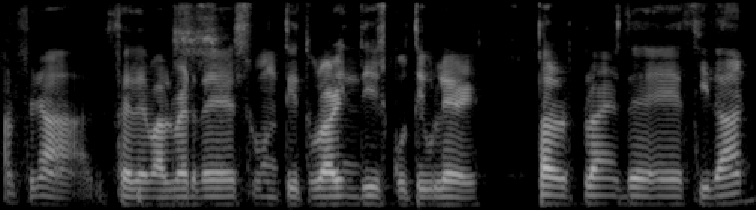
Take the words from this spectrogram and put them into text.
Al final, Fede Valverde es un titular indiscutible para los planes de Zidane.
